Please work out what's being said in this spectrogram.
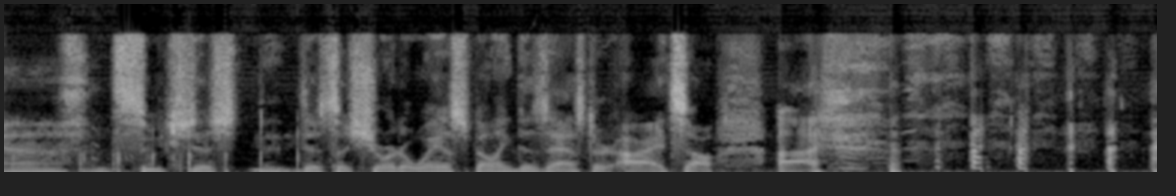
Yeah, Suits just just a shorter way of spelling disaster. All right, so uh,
